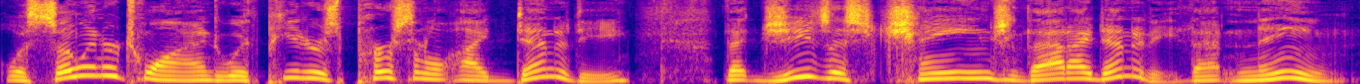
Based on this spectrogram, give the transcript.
was so intertwined with Peter's personal identity that Jesus changed that identity, that name.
